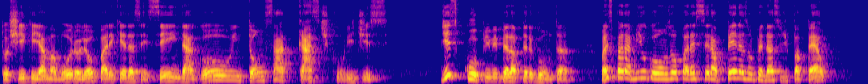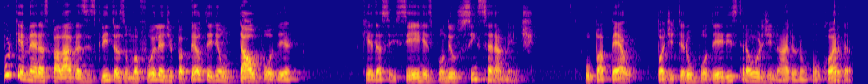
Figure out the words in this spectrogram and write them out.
Toshiki Yamamura olhou para Ikeda Sensei, indagou em tom sarcástico e disse: Desculpe-me pela pergunta, mas para mim o Gohonzon parece ser apenas um pedaço de papel. Por que meras palavras escritas numa folha de papel teriam tal poder? Keda Sensei respondeu sinceramente: O papel pode ter um poder extraordinário, não concorda?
